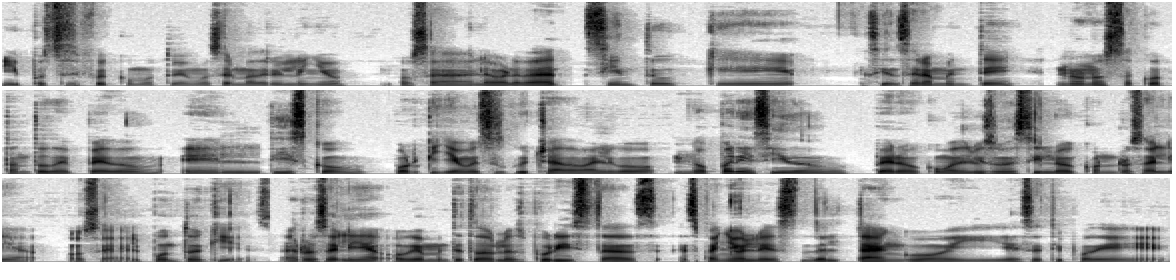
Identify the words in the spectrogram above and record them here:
y pues así fue como tuvimos el madrileño. O sea, la verdad, siento que sinceramente, no nos sacó tanto de pedo el disco porque ya hemos escuchado algo no parecido, pero como del mismo estilo con Rosalía. O sea, el punto aquí es, a Rosalía obviamente todos los puristas españoles del tango y ese tipo de,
